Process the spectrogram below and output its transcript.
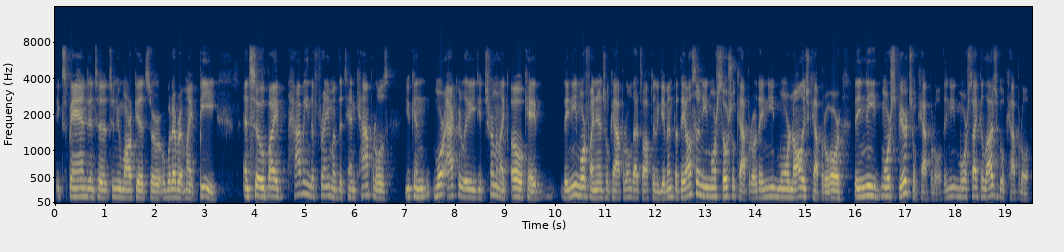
expand into to new markets or, or whatever it might be? And so by having the frame of the 10 capitals you can more accurately determine like, oh, okay, they need more financial capital. That's often a given, but they also need more social capital, or they need more knowledge capital, or they need more spiritual capital. They need more psychological capital,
